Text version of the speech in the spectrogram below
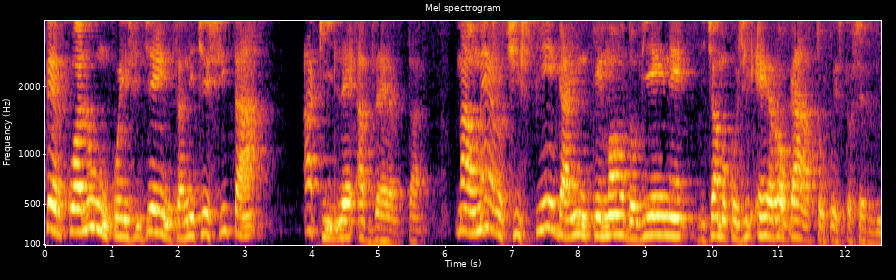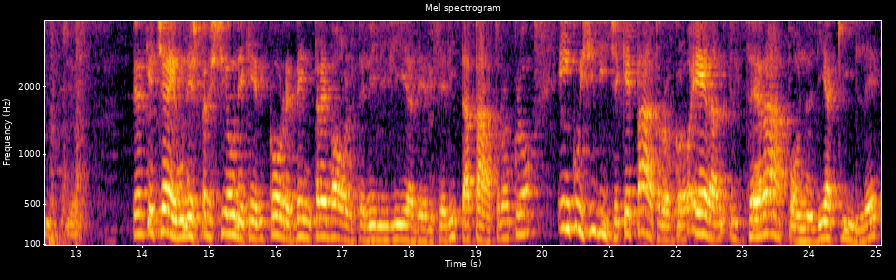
per qualunque esigenza, necessità, Achille avverta. Ma Omero ci spiega in che modo viene, diciamo così, erogato questo servizio. Perché c'è un'espressione che ricorre ben tre volte nell'Iliade riferita a Patroclo, in cui si dice che Patroclo era il terapon di Achille,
